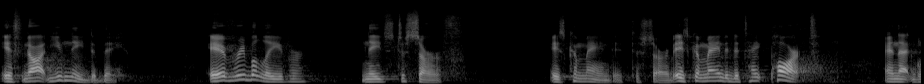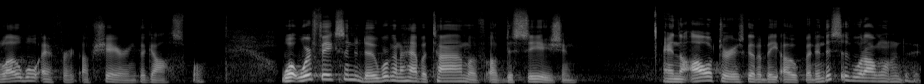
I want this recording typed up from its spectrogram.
If not, you need to be. Every believer needs to serve. Is commanded to serve, is commanded to take part in that global effort of sharing the gospel. What we're fixing to do, we're going to have a time of, of decision, and the altar is going to be open. And this is what I want to do.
